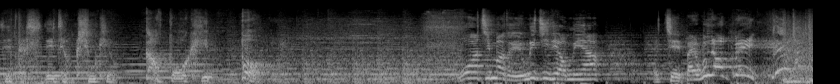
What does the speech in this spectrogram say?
这就是你用心去搞波去报。我今嘛就用你这条命来祭拜我老爸。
